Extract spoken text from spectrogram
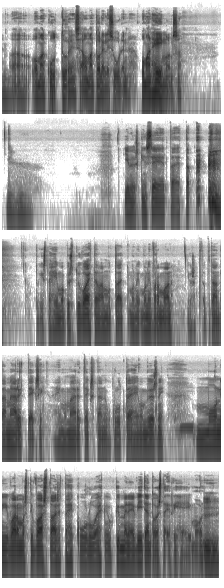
mm. oman kulttuurinsa, oman todellisuuden, oman heimonsa. Mm-hmm. Ja myöskin se, että, että toki sitä heimoa pystyy vaihtamaan, mutta että moni, moni varmaan, jos otetaan tämä määritteeksi, heimon määritteeksi, tämä niin kuluttajaheimo myös, niin moni varmasti vastaisi, että he kuuluu ehkä 10-15 eri heimoon. Mm-hmm.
